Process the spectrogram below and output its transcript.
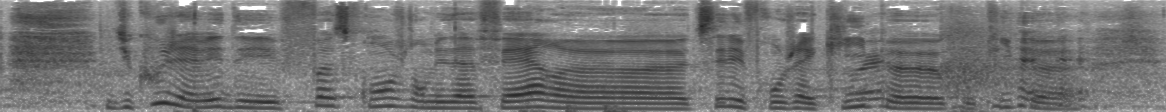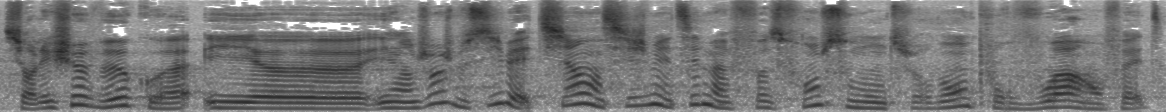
du coup, j'avais des fausses franges dans mes affaires. Euh, tu sais, les franges à clip Ouais. euh, qu'on clip euh, sur les cheveux, quoi. Et, euh, et un jour, je me suis dit, bah tiens, si je mettais ma fausse frange sous mon turban pour voir, en fait.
